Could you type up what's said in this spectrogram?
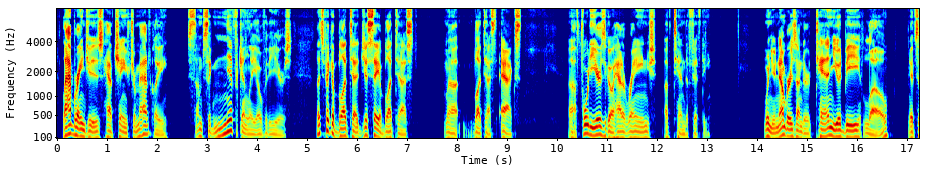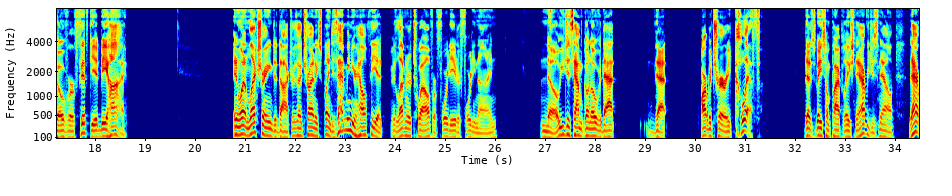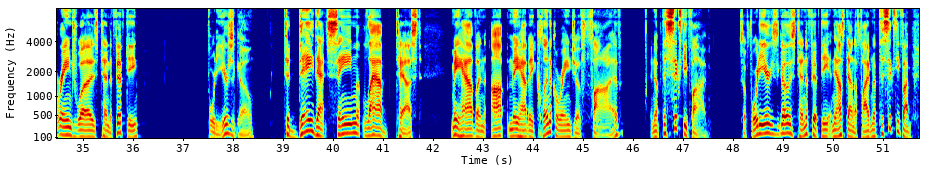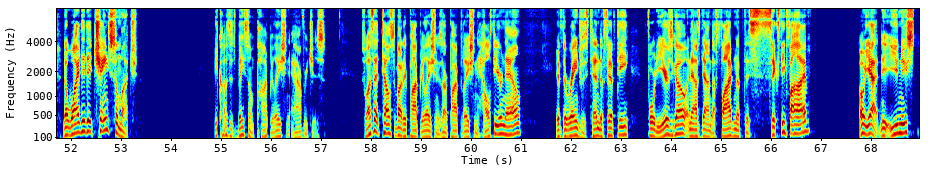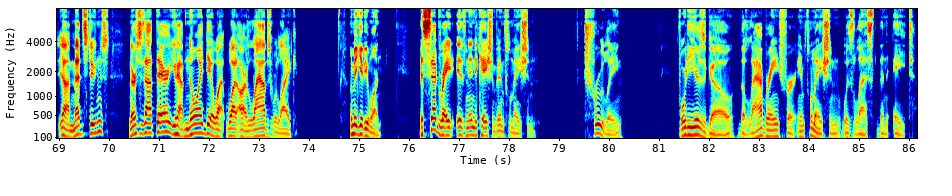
Lab ranges have changed dramatically, some significantly over the years. Let's pick a blood test, just say a blood test, uh, blood test X. Uh, 40 years ago, had a range of 10 to 50. When your number is under 10, you'd be low. If it's over 50, it'd be high. And when I'm lecturing to doctors, I try and explain does that mean you're healthy at 11 or 12 or 48 or 49? No, you just haven't gone over that, that arbitrary cliff that is based on population averages. Now, that range was 10 to 50 40 years ago. Today, that same lab test may have an op, may have a clinical range of 5 and up to 65. So 40 years ago is 10 to 50, and now it's down to 5 and up to 65. Now, why did it change so much? Because it's based on population averages. So, what does that tell us about our population? Is our population healthier now? If the range was 10 to 50 40 years ago, and now it's down to 5 and up to 65? Oh, yeah. You new uh, med students, nurses out there, you have no idea what, what our labs were like. Let me give you one. The SED rate is an indication of inflammation. Truly, 40 years ago, the lab range for inflammation was less than 8.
